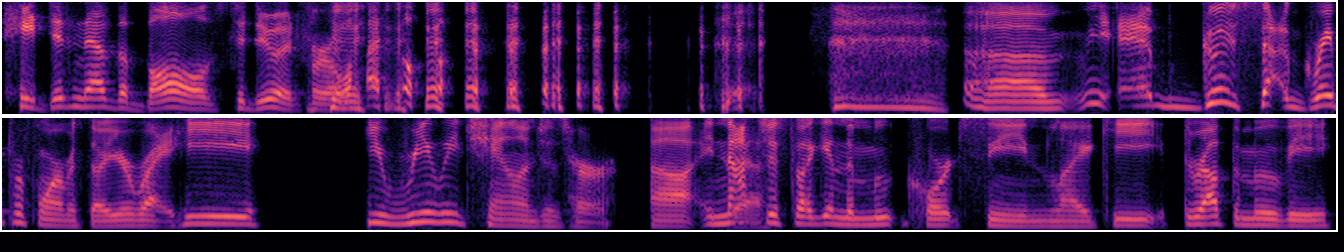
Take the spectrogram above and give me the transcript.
he didn't have the balls to do it for a while. um good great performance though you're right he he really challenges her uh and not Yeah. just like in the moot court scene like he throughout the movie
